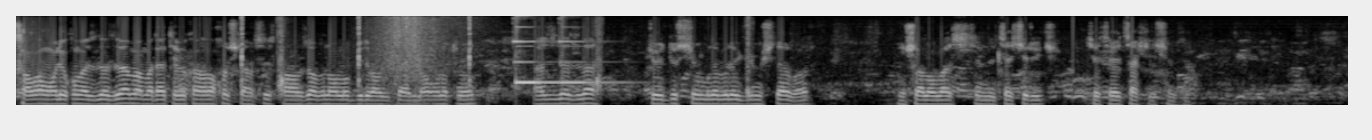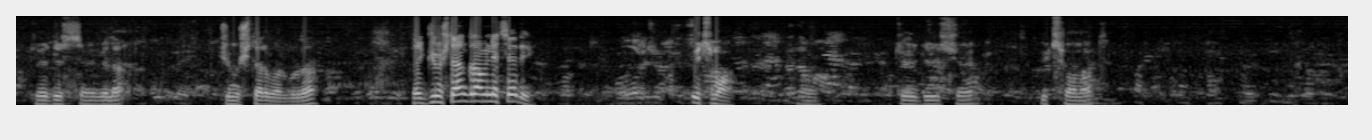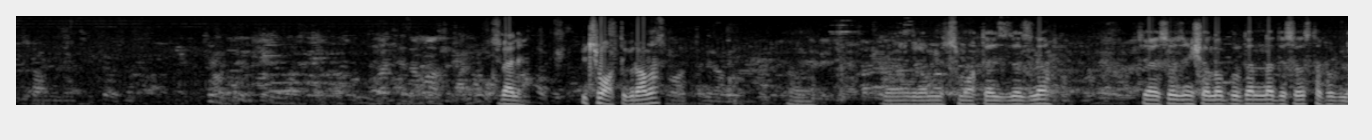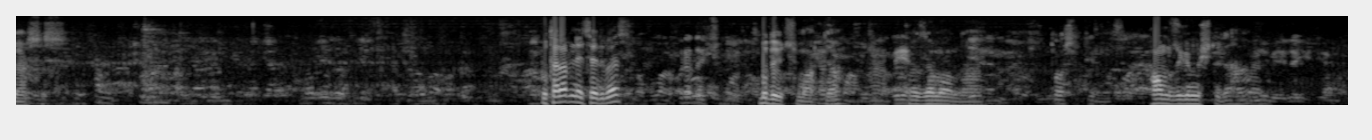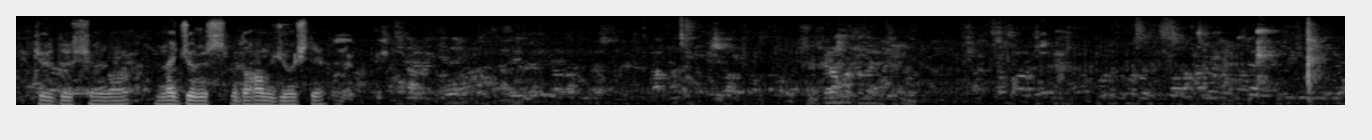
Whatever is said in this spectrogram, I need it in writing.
Salam aleykum əziz izləyicilər. Məmməd TV kanalına xoş gəlmisiniz. Kanalımıza abunə olub videomuzu bəyənməyi unutmayın. Əziz izləyicilər, gördüyünüz kimi burada belə gümüşlər var. İnşallah onlar sizin də çəkirik. Keçək çəkilişimizi. Gördüyünüz kimi belə gümüşlər var burada. Və gümüşlərin qramı neçədir? 3 manat. Gördüyünüz kimi 3 manat. Bəli. 3 manatdır qramı. Bunun qramı 3 manatdır əziz izləyicilər. Gəlsəz inşallah buradan nə desəz tapa bilərsiniz. Bu tərəf neçədir bəs? Burada 3 manat. Bu da 3 manatdır. O zaman da. toş firması. Hamısı gümüşdür də. Ha? Gördüyünüz kimi. Nə görürsünüz burada hamı gümüşdür.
